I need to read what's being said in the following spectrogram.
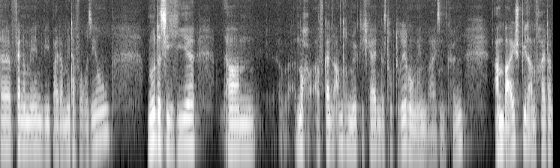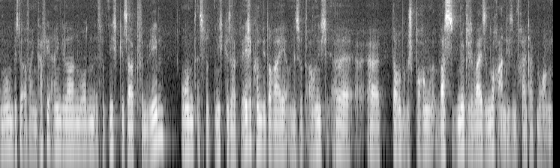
äh, Phänomen wie bei der Metaphorisierung, nur dass Sie hier ähm, noch auf ganz andere Möglichkeiten der Strukturierung hinweisen können. Am Beispiel, am Freitagmorgen bist du auf einen Kaffee eingeladen worden. Es wird nicht gesagt, von wem. und es wird nicht gesagt, welche Konditorei und es wird auch nicht äh, äh, darüber gesprochen, was möglicherweise noch an diesem Freitagmorgen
